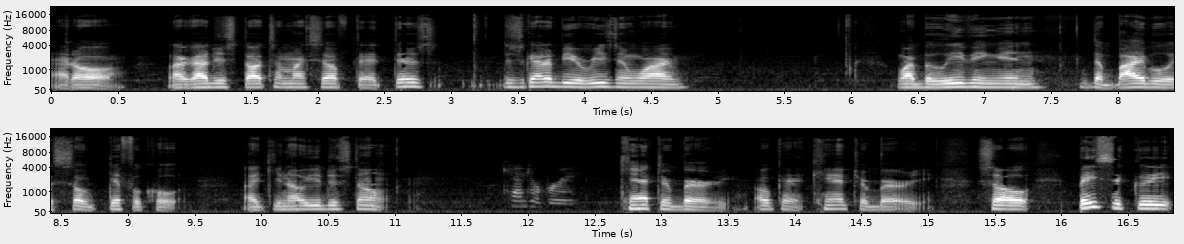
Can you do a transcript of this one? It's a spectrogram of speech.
at all. Like I just thought to myself that there's there's got to be a reason why why believing in the Bible is so difficult. Like, you know, you just don't Canterbury. Canterbury. Okay, Canterbury. So, basically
